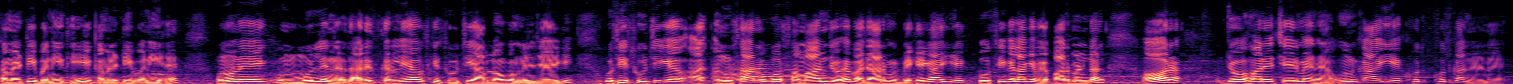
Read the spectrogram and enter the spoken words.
कमेटी बनी थी, ये कमेटी बनी है, उन्होंने एक मूल्य निर्धारित कर लिया, उसकी सूची आप लोगों को मिल जाएगी। उसी सूची के अनुसार वो सामान जो है बाज़ार में बिकेगा। ये कोसी कला के व्यापार मंडल और जो हमारे चेयरमैन हैं, उनका ये खुद खुद का निर्णय है।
